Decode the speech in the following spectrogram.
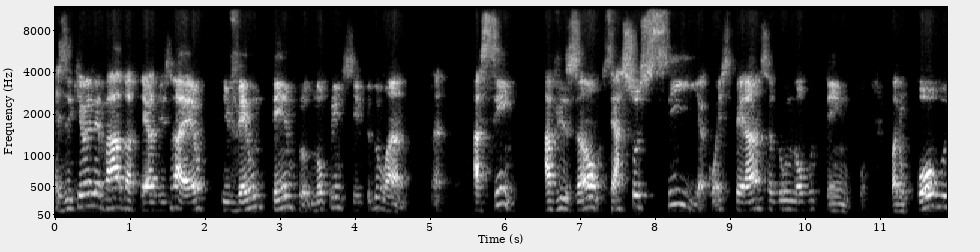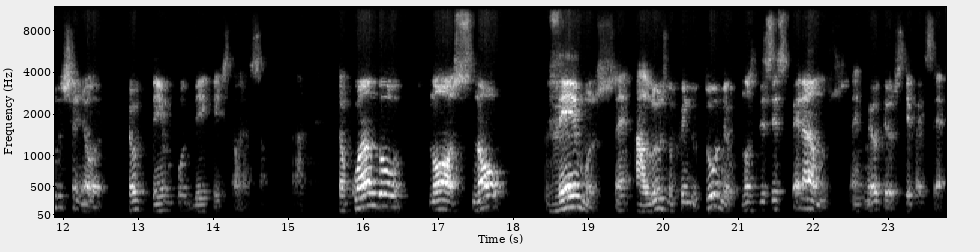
Ezequiel é levado à terra de Israel e vê um templo no princípio do ano. Né? Assim, a visão se associa com a esperança do novo tempo. Para o povo do Senhor, é o tempo de restauração. Tá? Então, quando nós não vemos né, a luz no fim do túnel, nós desesperamos. Né? Meu Deus, que vai ser?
